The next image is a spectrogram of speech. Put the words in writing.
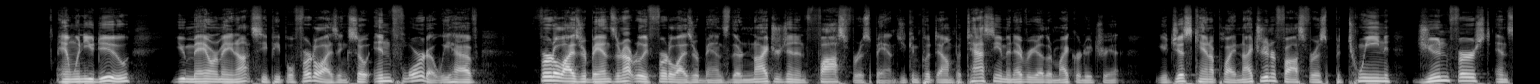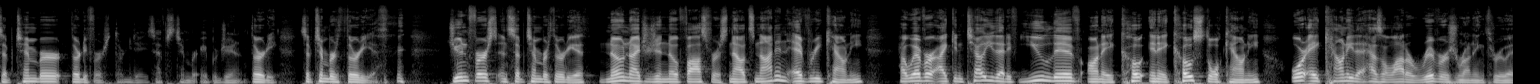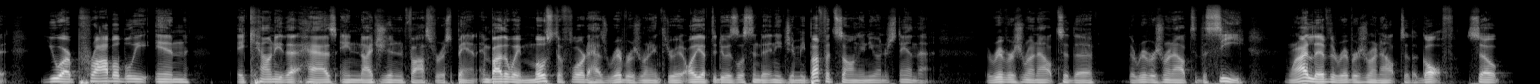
And when you do, you may or may not see people fertilizing. So in Florida, we have fertilizer bands. They're not really fertilizer bands, they're nitrogen and phosphorus bands. You can put down potassium and every other micronutrient you just can't apply nitrogen or phosphorus between June 1st and September 31st. 30 days have September, April, June, 30. September 30th. June 1st and September 30th. No nitrogen, no phosphorus. Now, it's not in every county. However, I can tell you that if you live on a co- in a coastal county or a county that has a lot of rivers running through it, you are probably in a county that has a nitrogen and phosphorus ban. And by the way, most of Florida has rivers running through it. All you have to do is listen to any Jimmy Buffett song and you understand that. The rivers run out to the the rivers run out to the sea. And where I live, the rivers run out to the Gulf. So,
